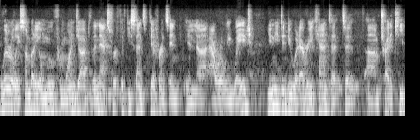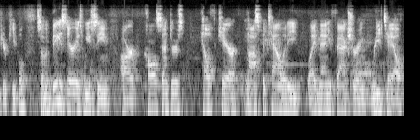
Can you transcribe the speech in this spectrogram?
literally somebody will move from one job to the next for 50 cents difference in, in uh, hourly wage, you need to do whatever you can to, to um, try to keep your people. So the biggest areas we've seen are call centers, healthcare, hospitality, light manufacturing, retail,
